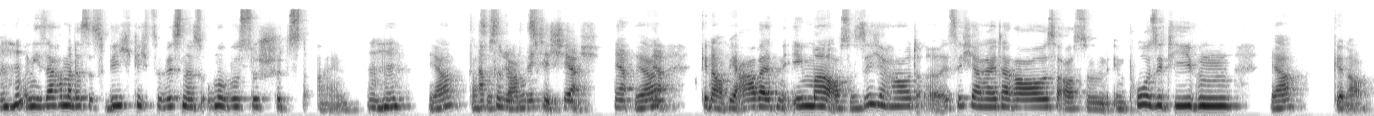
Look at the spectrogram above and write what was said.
Mhm. Und ich sage mal, das ist wichtig zu wissen, das Unbewusste schützt ein. Mhm. Ja, das Absolut ist ganz wichtig. wichtig. Ja. Ja, ja. ja. Genau, wir arbeiten immer aus der Sicherheit, äh, Sicherheit heraus, aus dem im Positiven. Ja, genau.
